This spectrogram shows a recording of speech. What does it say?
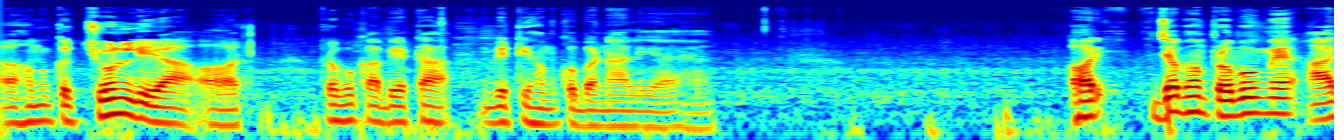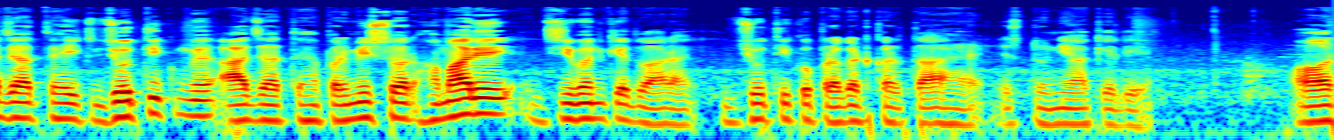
हमको चुन लिया और प्रभु का बेटा, बेटी हमको बना लिया है। और जब हम प्रभु में आ जाते हैं, एक ज्योति में आ जाते हैं, परमेश्वर हमारे जीवन के द्वारा ज्योति को प्रकट करता है इस दुनिया के लिए। और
